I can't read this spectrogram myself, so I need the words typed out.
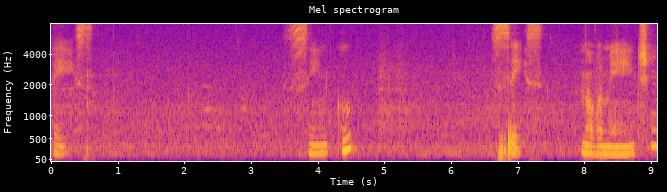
Três. Cinco. Seis. Novamente.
